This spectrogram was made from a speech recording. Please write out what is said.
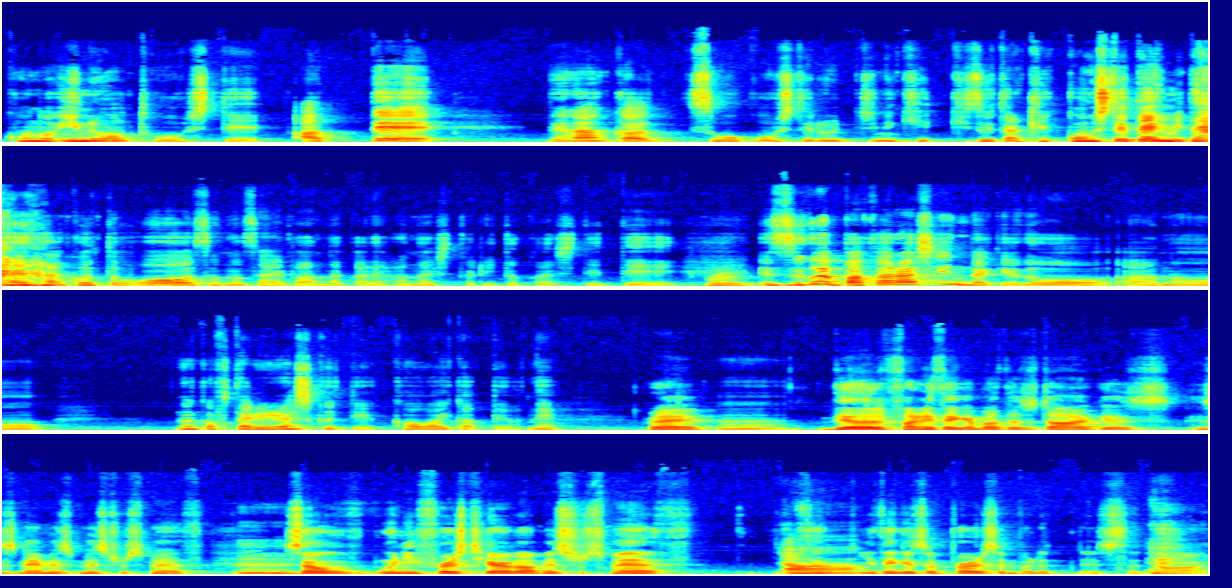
この犬を通して会ってでなんかそうこうしてるうちに気気づいたら結婚しててみたいなことをその裁判の中で話したりとかしててすごいバカらしいんだけどあのなんか2人らしくて可愛かったよね。Right. The other funny thing about this dog is his name is Mr. Smith. So when you first hear about Mr. Smith, you Ah. think, you think it's a person, but it, it's the dog.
